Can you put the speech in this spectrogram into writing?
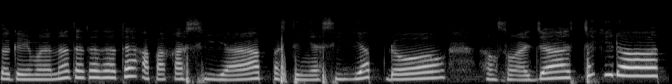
Bagaimana teteh-teteh? Apakah siap? Pastinya siap dong. Langsung aja cekidot.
